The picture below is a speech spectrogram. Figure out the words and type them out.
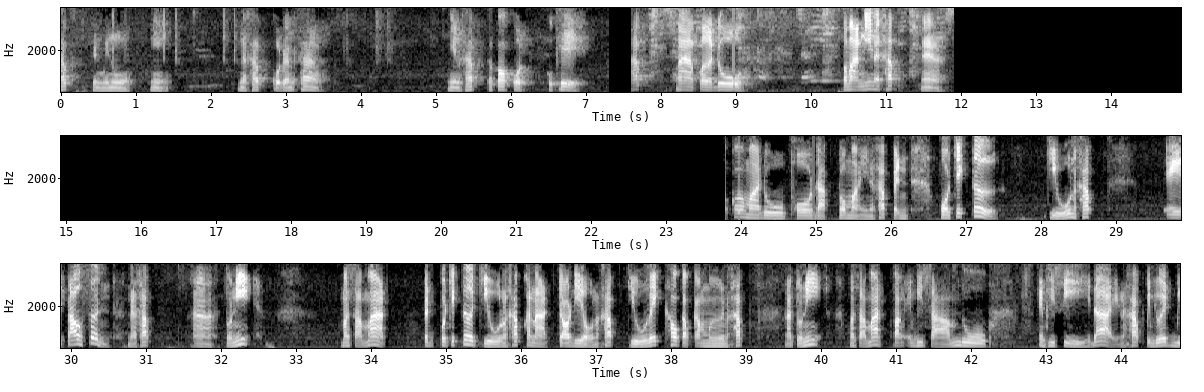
ครับเป็นเมนูนี่นะครับ กดด้านข้าง นี่นะครับ แล้วก็กดโอเคครับ มาเปิดดูประมาณนี้นะครับอ่าก็มาดูโปรดักตัวใหม่นะครับ เป็นโปรเจคเตอร์จิ๋วนะครับ A 1 0 0 0นะครับอ่าตัวนี้มันสามารถเป็นโปรเจคเตอร์จิ๋วนะครับ ขนาดจอเดี่ยวนะครับ จิ๋วเล็กเข้ากับกำมือนะครับอ่าตัวนี้มันสามารถฟัง MP3 ดู MP4 ได้นะครับ เป็น USB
